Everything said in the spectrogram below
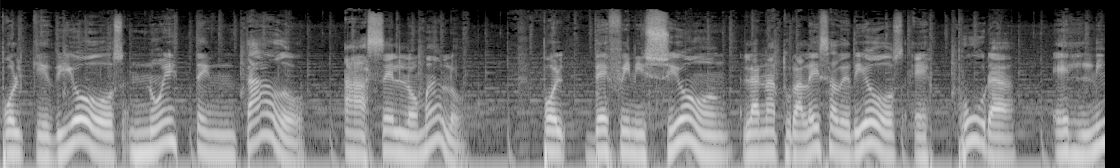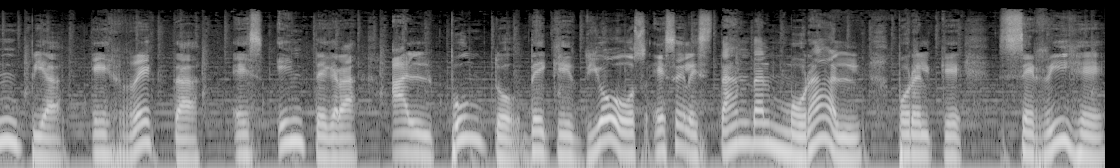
porque Dios no es tentado a hacer lo malo. Por definición, la naturaleza de Dios es pura, es limpia, es recta, es íntegra, al punto de que Dios es el estándar moral por el que se rige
